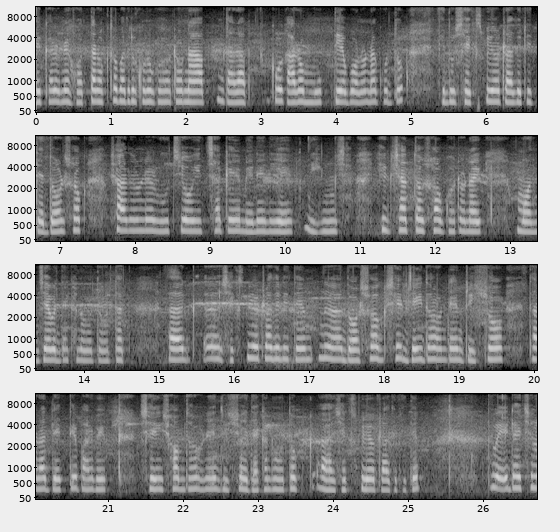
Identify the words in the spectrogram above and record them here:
এই কারণে হত্যা রক্তপাতের কোনো ঘটনা তারা কারও মুখ দিয়ে বর্ণনা করতো। কিন্তু শেক্সপিয়ার ট্র্যাজেডিতে দর্শক সাধারণের রুচি ও ইচ্ছাকে মেনে নিয়ে হিংসা, হিংসাত্মক সব ঘটনায় মঞ্চে দেখানো হতো। অর্থাৎ শেক্সপিয়ার ট্র্যাজেডিতে দর্শক সে যেই ধরনের দৃশ্য তারা দেখতে পারবে, সেই সব ধরনের দৃশ্য দেখানো হতো শেক্সপিয়ার ট্র্যাজেডিতে। তো এটাই ছিল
